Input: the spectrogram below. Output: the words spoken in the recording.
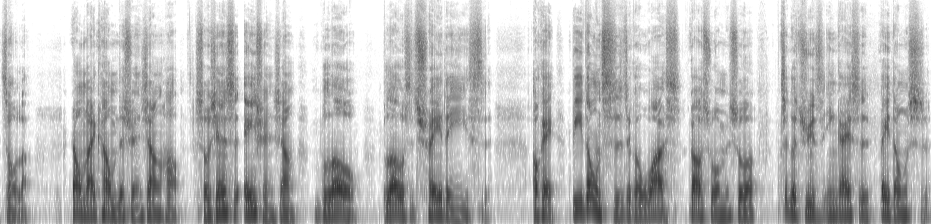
走了？让我们来看我们的选项哈。首先是 A 选项，blow，blow 是吹的意思。OK，be 动词这个 was 告诉我们说，这个句子应该是被动式，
